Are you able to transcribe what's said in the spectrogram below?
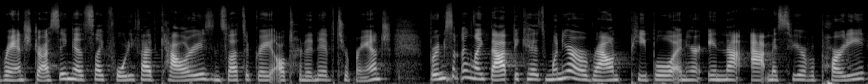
ranch dressing. It's like 45 calories. And so that's a great alternative to ranch. Bring something like that because when you're around people and you're in that atmosphere of a party,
